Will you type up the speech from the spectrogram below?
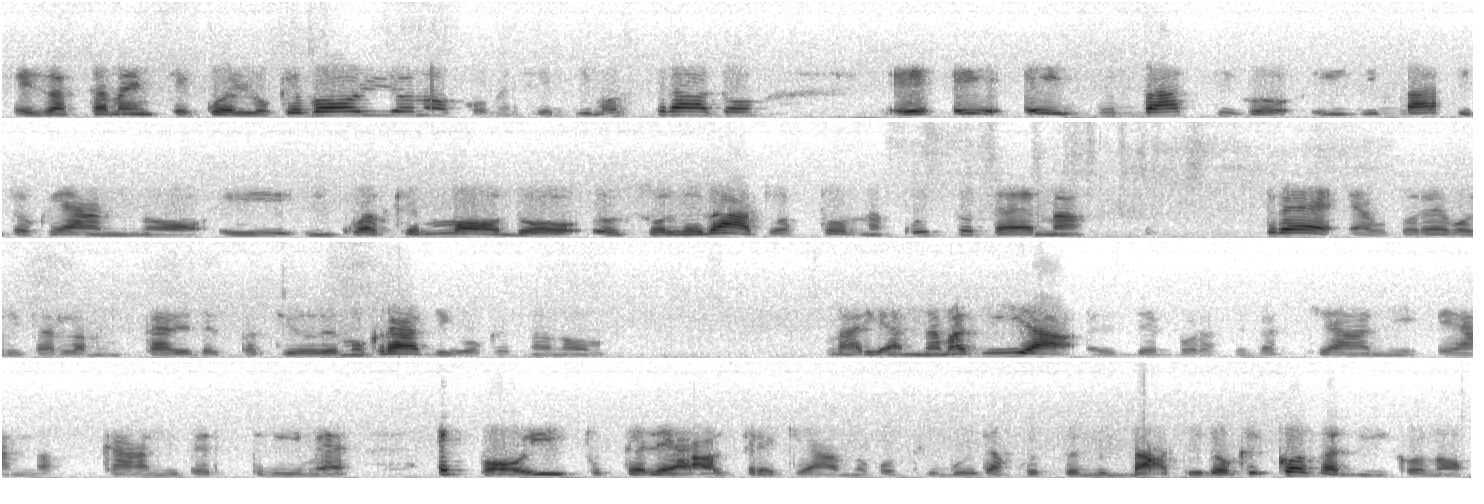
esattamente quello che vogliono, come si è dimostrato, è, è, è il, dibattito, il, dibattito, che hanno eh, in qualche modo eh, sollevato attorno a questo tema tre autorevoli parlamentari del Partito Democratico che sono Marianna Madia, eh, Deborah Sebastiani e Anna Scani per prime e poi tutte le altre che hanno contribuito a questo dibattito. Che cosa dicono?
